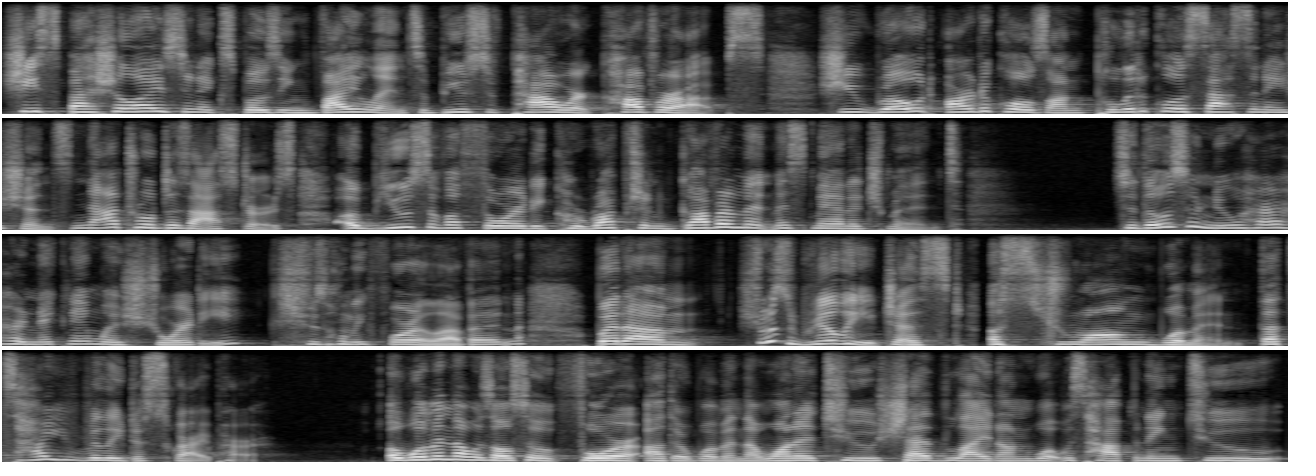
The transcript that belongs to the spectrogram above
She specialized in exposing violence, abuse of power, cover ups. She wrote articles on political assassinations, natural disasters, abuse of authority, corruption, government mismanagement. To those who knew her, her nickname was Shorty. She was only 4'11. But um, she was really just a strong woman. That's how you really describe her. A woman that was also for other women, that wanted to shed light on what was happening to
